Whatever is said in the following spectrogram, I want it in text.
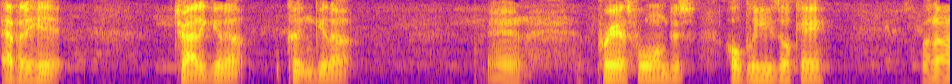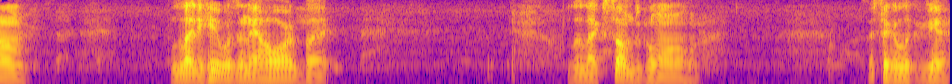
After the hit, tried to get up, couldn't get up. And prayers for him, just hopefully he's okay. But um like the hit wasn't that hard, but look like something's going on. Let's take a look again.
